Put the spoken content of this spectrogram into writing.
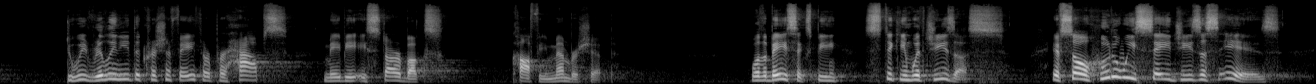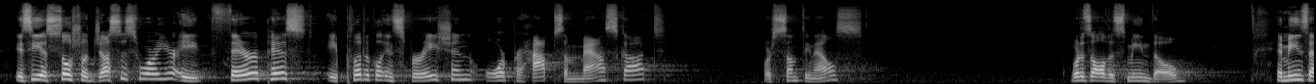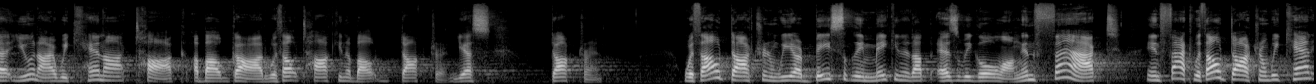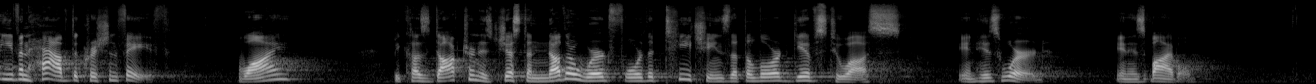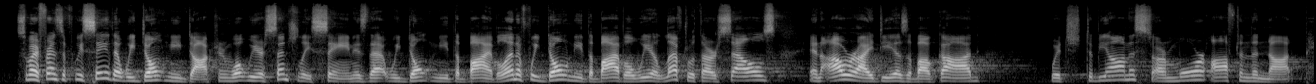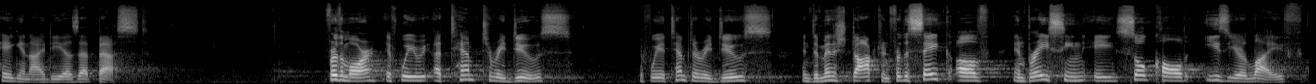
do we really need the Christian faith or perhaps maybe a Starbucks coffee membership? Will the basics be sticking with Jesus? If so, who do we say Jesus is? Is he a social justice warrior, a therapist, a political inspiration, or perhaps a mascot, or something else? What does all this mean, though? It means that you and I, we cannot talk about God without talking about doctrine. Yes, doctrine. Without doctrine, we are basically making it up as we go along. In fact, in fact, without doctrine, we can't even have the Christian faith. Why? Because doctrine is just another word for the teachings that the Lord gives to us in His Word, in His Bible. So, my friends, if we say that we don't need doctrine, what we are essentially saying is that we don't need the Bible. And if we don't need the Bible, we are left with ourselves and our ideas about God, which, to be honest, are more often than not pagan ideas at best. Furthermore, if we attempt to reduce, if we attempt to reduce and diminish doctrine for the sake of embracing a so called easier life,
